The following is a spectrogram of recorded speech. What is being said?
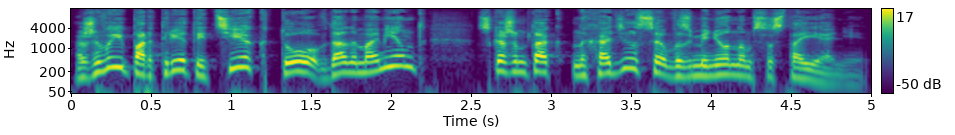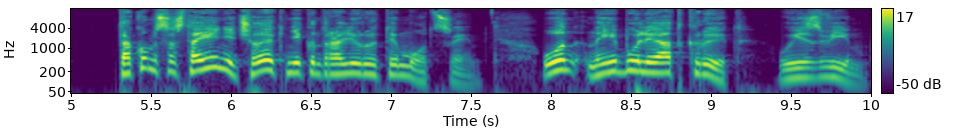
а живые портреты тех, кто в данный момент, скажем так, находился в измененном состоянии. В таком состоянии человек не контролирует эмоции. Он наиболее открыт, уязвим.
